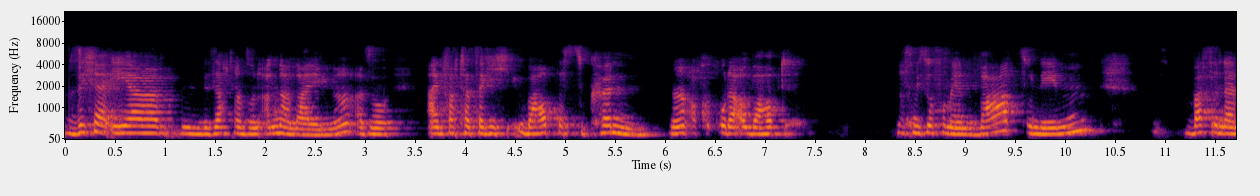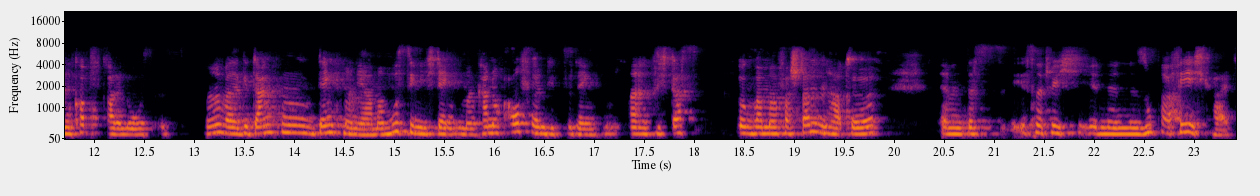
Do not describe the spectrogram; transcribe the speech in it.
sicher eher, wie sagt man, so ein Underlying, ne? Also einfach tatsächlich überhaupt das zu können, ne? Auch, oder überhaupt, das mich so von mir wahrzunehmen, was in deinem Kopf gerade los ist. Ne? Weil Gedanken denkt man ja, man muss die nicht denken, man kann auch aufhören, die zu denken. Als ich das irgendwann mal verstanden hatte, ähm, das ist natürlich eine, eine super Fähigkeit.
